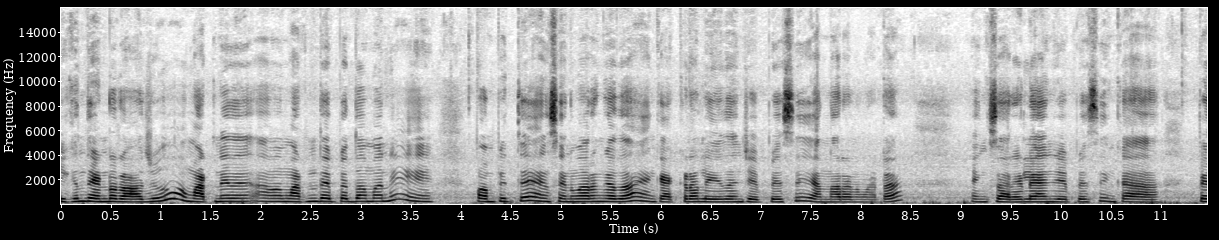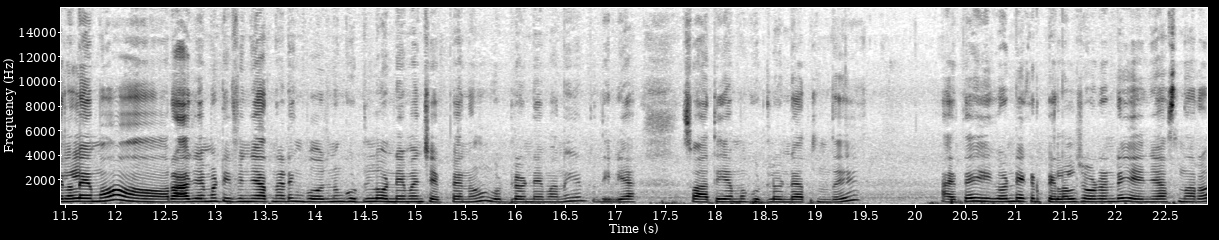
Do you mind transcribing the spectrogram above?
చికెన్ తిండు రాజు. మటన్ మటన్ తెప్పిద్దామని పంపిస్తే శనివారం కదా ఇంకెక్కడా లేదని చెప్పేసి అన్నారనమాట. ఇంక సరేలే అని చెప్పేసి ఇంకా పిల్లలేమో రాజేమో టిఫిన్ చేస్తున్నాడు ఇంక భోజనం గుడ్లు వండేయమని చెప్పాను. గుడ్లు వండేయమని దివ్య స్వాతి ఏమో గుడ్లు వండేస్తుంది. అయితే ఇగోండి ఇక్కడ పిల్లలు చూడండి ఏం చేస్తున్నారో.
